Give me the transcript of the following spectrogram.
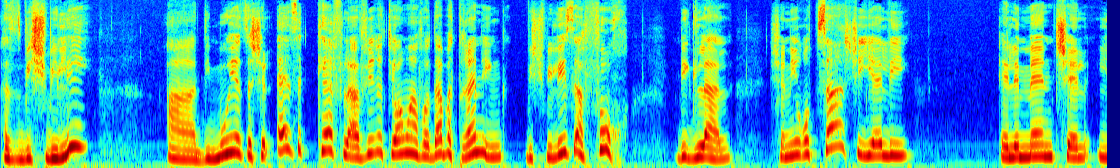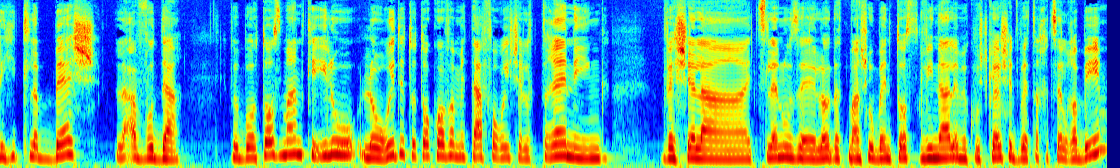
אז בשבילי, הדימוי הזה של איזה כיף להעביר את יום העבודה בטרנינג, בשבילי זה הפוך, בגלל שאני רוצה שיהיה לי אלמנט של להתלבש לעבודה, ובאותו זמן כאילו להוריד את אותו כובע מטאפורי של הטרנינג, ושל ה... אצלנו זה, לא יודעת, משהו בין טוסט גבינה למקושקשת, בטח אצל רבים,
